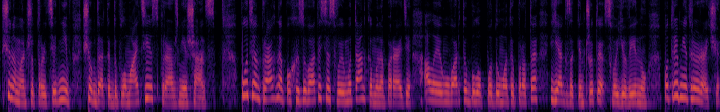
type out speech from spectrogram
щонайменше 30 днів, щоб дати дипломатії справжній шанс. Путін прагне похизуватися своїми танками на параді, але йому варто було б подумати про те, як закінчити свою війну. Потрібні три речі:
